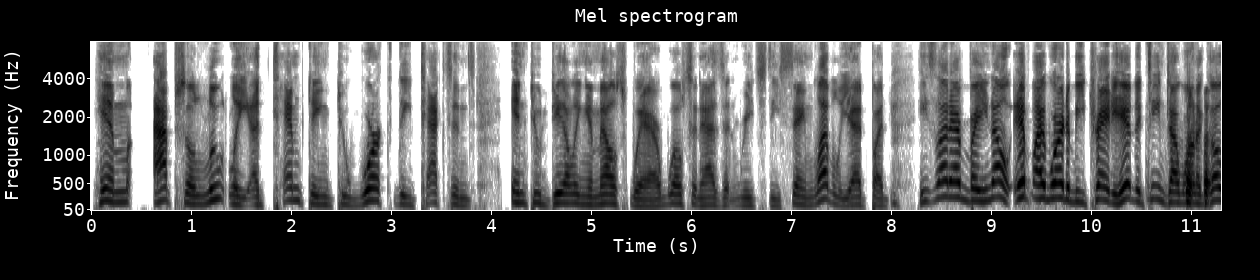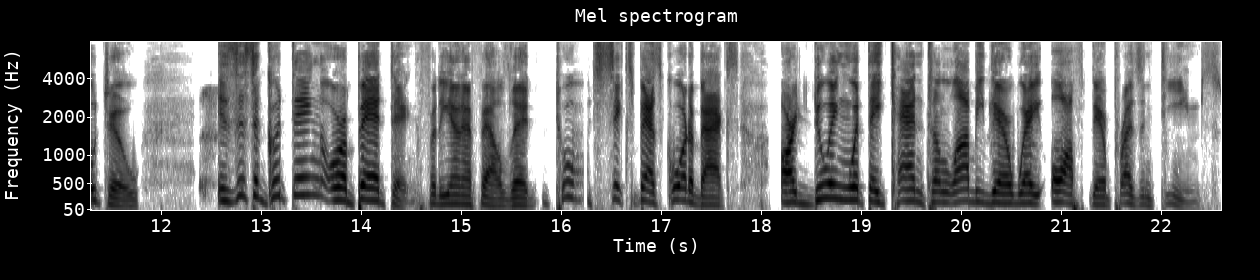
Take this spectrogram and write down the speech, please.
him absolutely attempting to work the Texans into dealing him elsewhere. Wilson hasn't reached the same level yet, but he's let everybody know if I were to be traded, here are the teams I want to go to. Is this a good thing or a bad thing for the NFL that two six best quarterbacks are doing what they can to lobby their way off their present teams?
